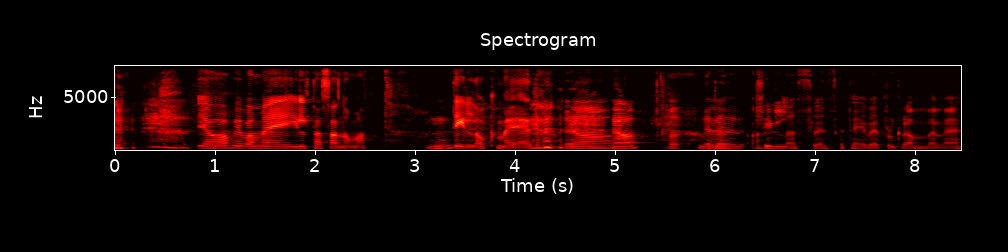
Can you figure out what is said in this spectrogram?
ja, vi var med i Ilta Sanomat mm. till och med. ja. ja. Och är det Schillas svenska tv-programmet med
